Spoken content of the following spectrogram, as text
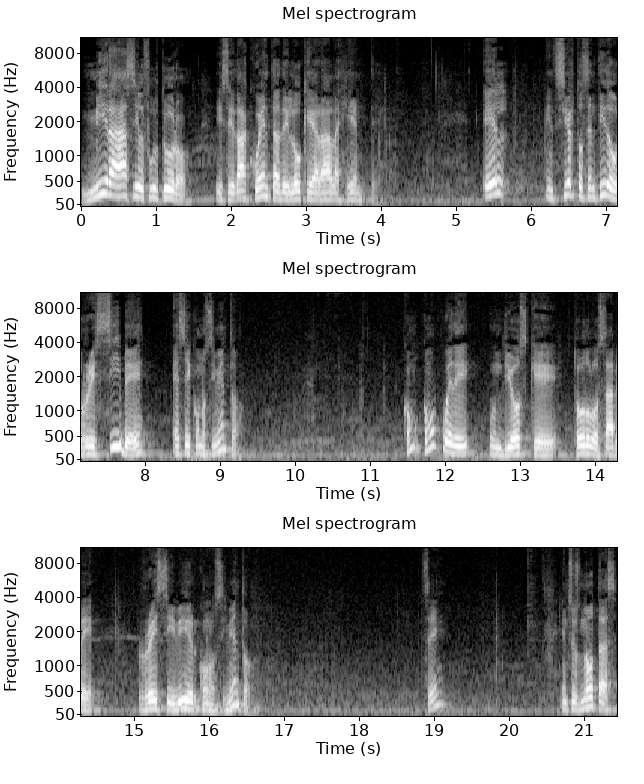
Mira hacia el futuro y se da cuenta de lo que hará la gente. Él, en cierto sentido, recibe ese conocimiento. ¿Cómo, ¿Cómo, puede un Dios que todo lo sabe recibir conocimiento? ¿Sí? En sus notas,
